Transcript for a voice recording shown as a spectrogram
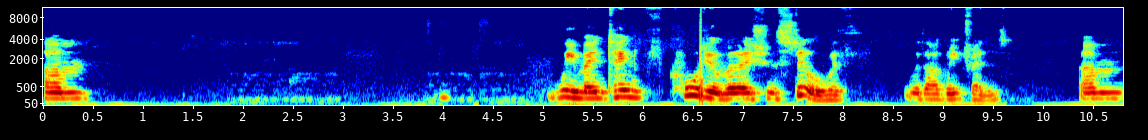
Um, we maintain cordial relations still with with our Greek friends, um,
